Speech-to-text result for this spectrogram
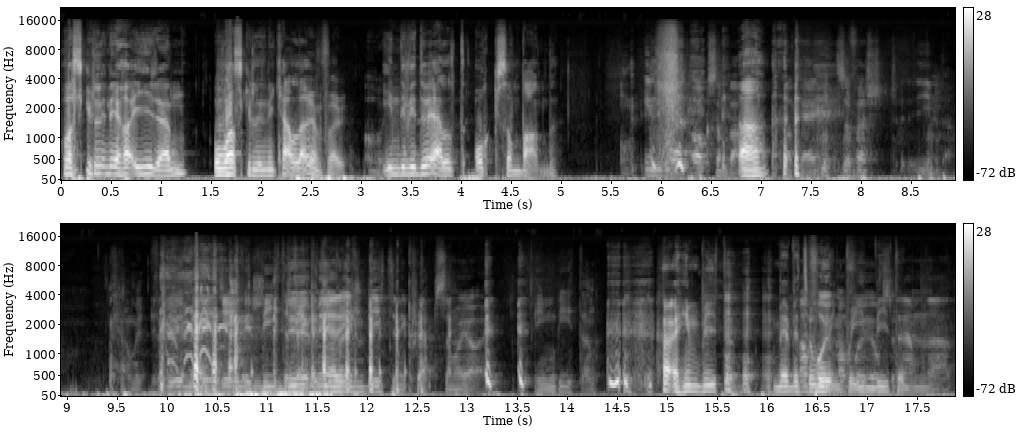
vad skulle ni ha i den? Och vad skulle ni kalla den för? Individuellt och som band. Individuellt och som band? Ja. Okej, så först men- Det är mer Du är mer inbiten i crepes än vad jag är. inbiten. Ja, inbiten. Med Man får, betoning ju- man på får ju också inbiten. nämna att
